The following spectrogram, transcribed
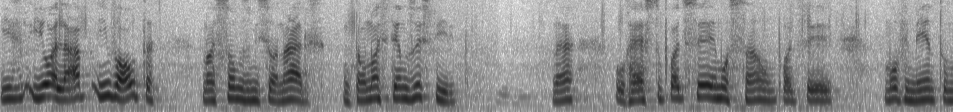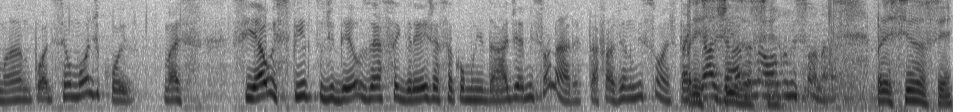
e, e olhar em volta. Nós somos missionários, então nós temos o Espírito. Né? O resto pode ser emoção, pode ser movimento humano, pode ser um monte de coisa. Mas se é o Espírito de Deus, essa igreja, essa comunidade é missionária, está fazendo missões, está engajada ser. na obra missionária. Precisa ser.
